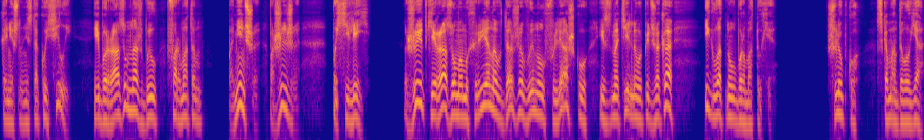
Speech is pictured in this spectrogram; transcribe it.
конечно, не с такой силой, ибо разум наш был форматом поменьше, пожиже, похилей. Жидкий разумом хренов даже вынул фляжку из нательного пиджака и глотнул барматухи. «Шлюпку!» — скомандовал я.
